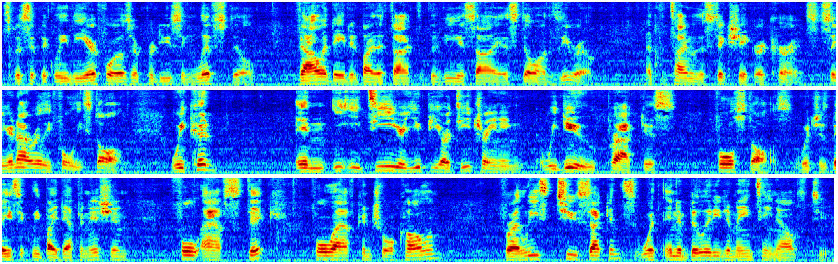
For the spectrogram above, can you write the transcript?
specifically, the airfoils are producing lift still, validated by the fact that the VSI is still on zero at the time of the stick shaker occurrence. So you're not really fully stalled. We could, in EET or UPRT training, we do practice full stalls, which is basically by definition full aft stick, full aft control column for at least two seconds with inability to maintain altitude.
